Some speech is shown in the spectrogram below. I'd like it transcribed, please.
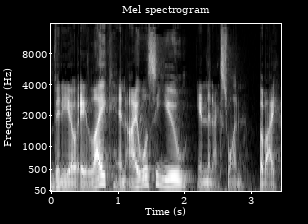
video a like, and I will see you in the next one. Bye bye.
